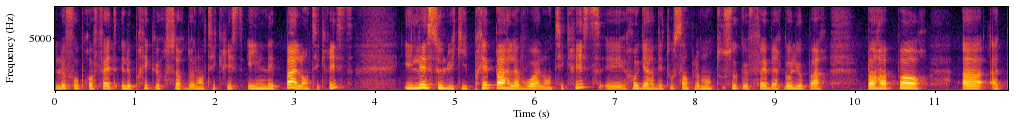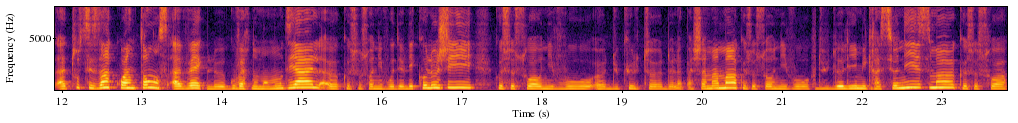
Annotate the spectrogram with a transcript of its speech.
le faux prophète est le précurseur de l'Antichrist et il n'est pas l'Antichrist. Il est celui qui prépare la voie à l'Antichrist et regardez tout simplement tout ce que fait Bergoglio par, par rapport à, toutes ces incointances avec le gouvernement mondial, euh, que ce soit au niveau de l'écologie, que ce soit au niveau euh, du culte de la Pachamama, que ce soit au niveau de l'immigrationnisme, que ce soit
